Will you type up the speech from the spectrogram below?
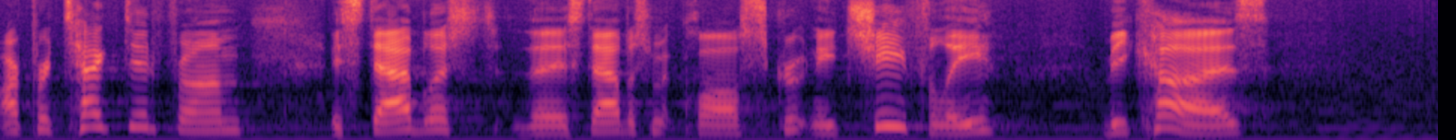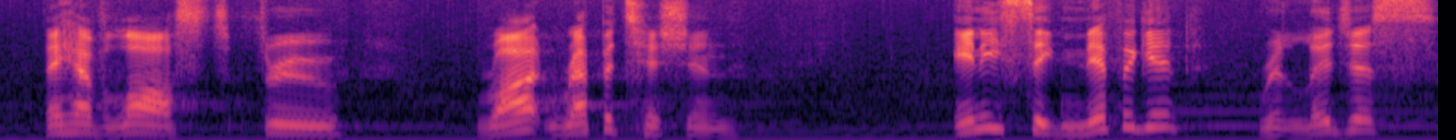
are protected from established the establishment clause scrutiny chiefly because they have lost through wrought repetition any significant religious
